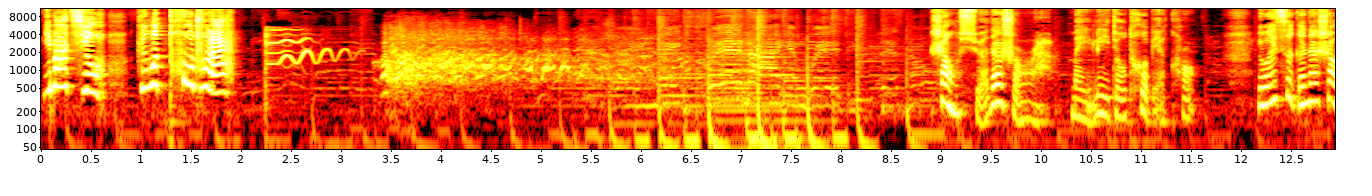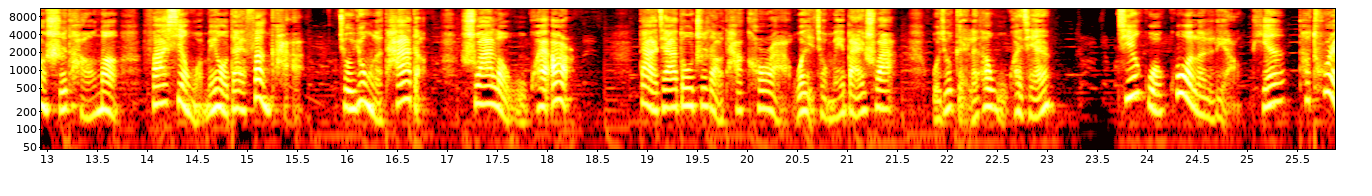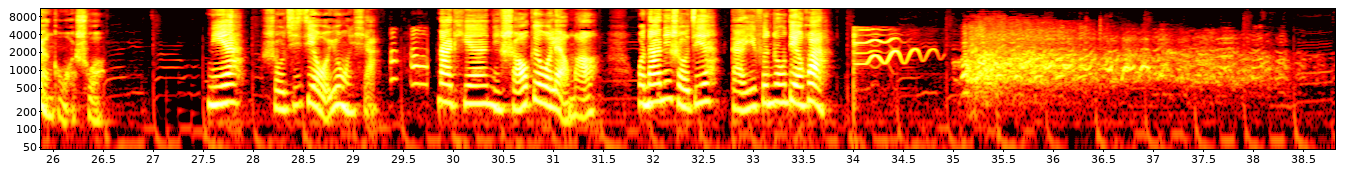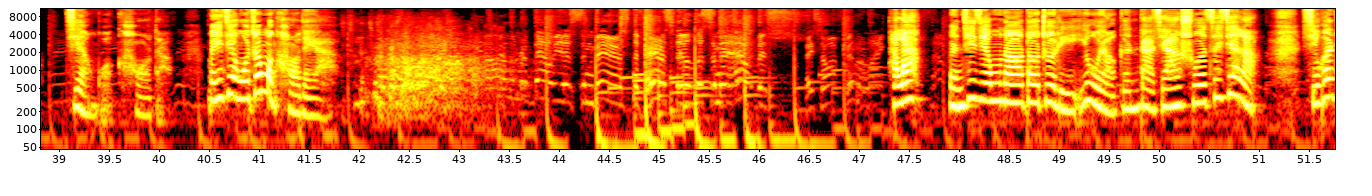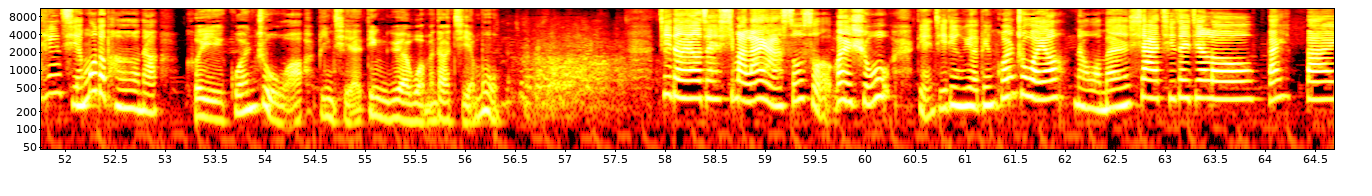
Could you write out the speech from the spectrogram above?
你把酒给我吐出来！”上学的时候啊，美丽就特别抠。有一次跟她上食堂呢，发现我没有带饭卡，就用了她的，刷了五块二。大家都知道她抠啊，我也就没白刷，我就给了她五块钱。结果过了两天，她突然跟我说：“你手机借我用一下，那天你少给我两毛，我拿你手机打一分钟电话。”见过抠的，没见过这么抠的呀！好啦，本期节目呢到这里又要跟大家说再见啦。喜欢听节目的朋友呢，可以关注我，并且订阅我们的节目。记得要在喜马拉雅搜索万事屋，点击订阅并关注我哟。那我们下期再见喽，拜拜。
